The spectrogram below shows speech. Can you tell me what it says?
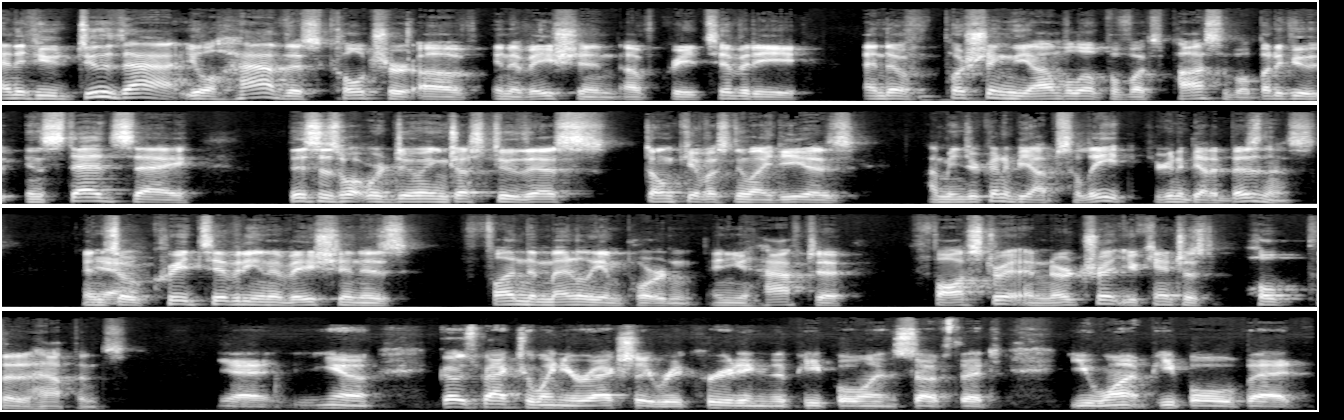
And if you do that, you'll have this culture of innovation, of creativity, and of pushing the envelope of what's possible. But if you instead say, this is what we're doing, just do this, don't give us new ideas, I mean, you're going to be obsolete. You're going to be out of business. And yeah. so creativity, innovation is fundamentally important, and you have to foster it and nurture it. You can't just hope that it happens. Yeah, you know, goes back to when you're actually recruiting the people and stuff that you want people that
